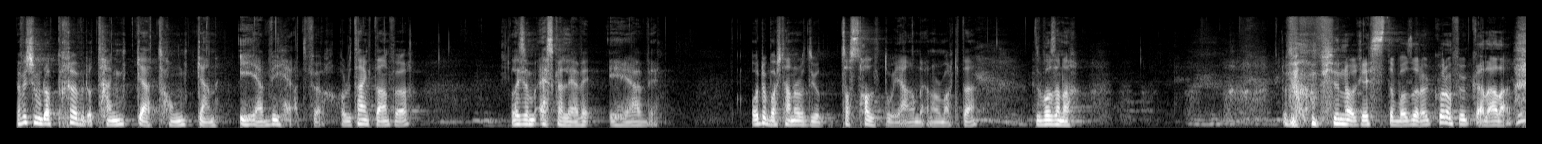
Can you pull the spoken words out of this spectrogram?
Jeg vet ikke om du har prøvd å tenke tanken evighet før. Har du tenkt den før? Liksom, Jeg skal leve evig. Og da bare kjenner du at du tar salto i hjernen har du merket det? Er bare sånn der, du begynner å riste. bare sånn, Hvordan funker det der?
